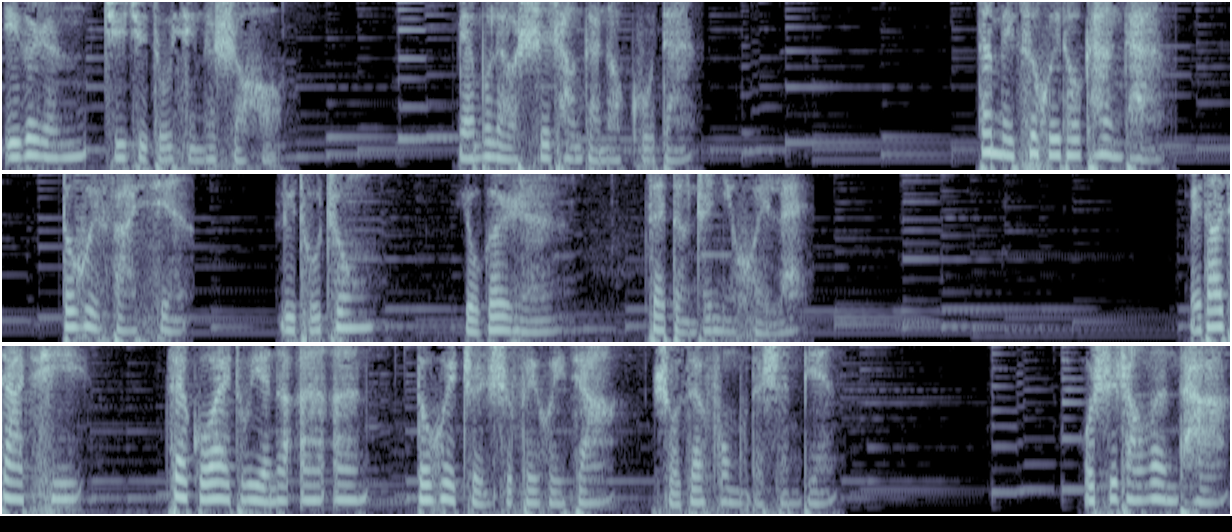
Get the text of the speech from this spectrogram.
一个人踽踽独行的时候，免不了时常感到孤单。但每次回头看看，都会发现，旅途中有个人在等着你回来。每到假期。在国外读研的安安都会准时飞回家，守在父母的身边。我时常问他，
